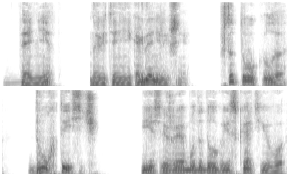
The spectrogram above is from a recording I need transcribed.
Да нет, но ведь они никогда не лишние. Что-то около двух тысяч. Если же я буду долго искать его,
